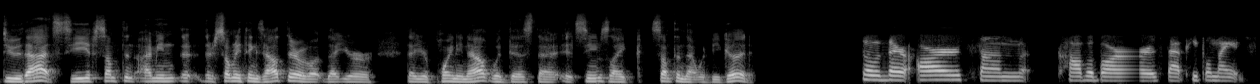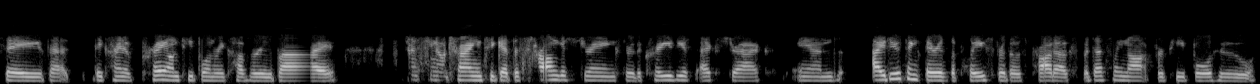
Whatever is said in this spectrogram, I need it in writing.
do that see if something i mean th- there's so many things out there that you're that you're pointing out with this that it seems like something that would be good. So there are some kava bars that people might say that they kind of prey on people in recovery by just you know trying to get the strongest drinks or the craziest extracts. And i do think there is a place for those products but definitely not for people who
